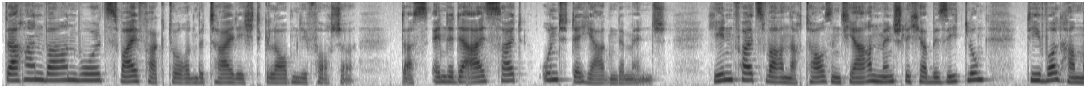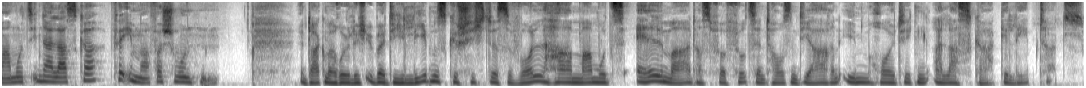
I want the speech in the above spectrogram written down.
daran waren wohl zwei Faktoren beteiligt, glauben die Forscher. Das Ende der Eiszeit und der jagende Mensch. Jedenfalls waren nach tausend Jahren menschlicher Besiedlung die Wollhaar-Mammuts in Alaska für immer verschwunden. Dagmar Röhlich über die Lebensgeschichte des Wollhaar-Mammuts Elmer, das vor 14.000 Jahren im heutigen Alaska gelebt hat.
